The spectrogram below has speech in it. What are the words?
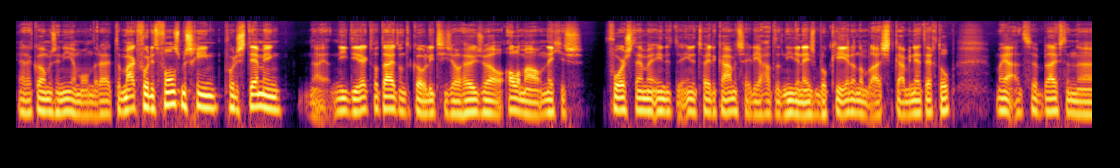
ja, daar komen ze niet helemaal onderuit. Dat maakt voor dit fonds misschien, voor de stemming, nou ja, niet direct wat uit, want de coalitie zal heus wel allemaal netjes voorstemmen in de, in de Tweede Kamer. Het CDA gaat het niet ineens blokkeren, dan blaast het kabinet echt op. Maar ja, het eh, blijft een uh,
